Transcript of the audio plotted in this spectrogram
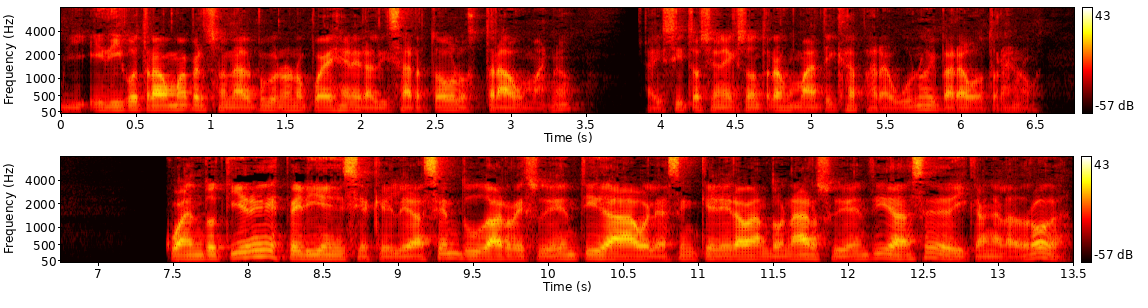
y digo trauma personal porque uno no puede generalizar todos los traumas, ¿no? Hay situaciones que son traumáticas para unos y para otras no. Cuando tienen experiencias que le hacen dudar de su identidad o le hacen querer abandonar su identidad, se dedican a la droga.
